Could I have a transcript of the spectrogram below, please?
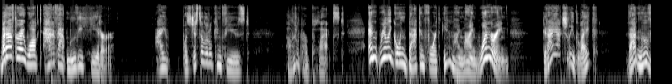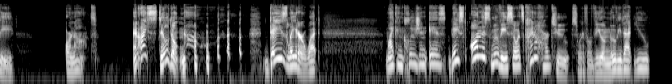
But after I walked out of that movie theater, I was just a little confused, a little perplexed, and really going back and forth in my mind, wondering did I actually like that movie or not? And I still don't know. Days later, what my conclusion is based on this movie, so it's kind of hard to sort of review a movie that you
